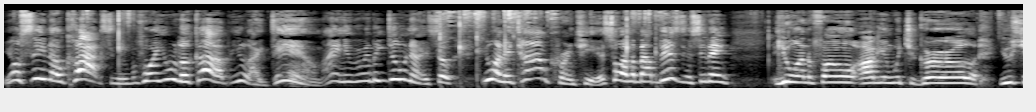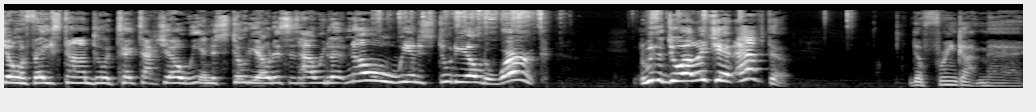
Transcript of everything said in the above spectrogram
You don't see no clocks, and before you look up, you like, damn, I ain't even really do nothing. So you on a time crunch here. It's all about business. It ain't you on the phone arguing with your girl, or you showing FaceTime doing TikTok show. We in the studio. This is how we let. No, we in the studio to work. We can do all this shit after. The friend got mad.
